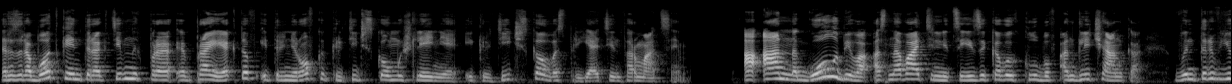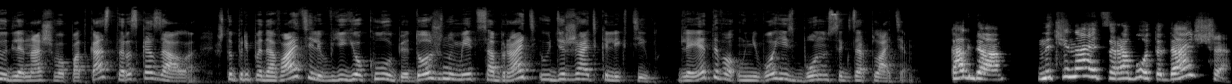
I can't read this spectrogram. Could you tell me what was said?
разработка интерактивных про- э, проектов и тренировка критического мышления и критического восприятия информации. А Анна Голубева, основательница языковых клубов «Англичанка», в интервью для нашего подкаста рассказала, что преподаватель в ее клубе должен уметь собрать и удержать коллектив. Для этого у него есть бонусы к зарплате. Когда начинается работа дальше,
